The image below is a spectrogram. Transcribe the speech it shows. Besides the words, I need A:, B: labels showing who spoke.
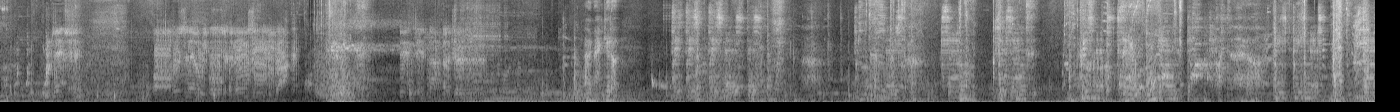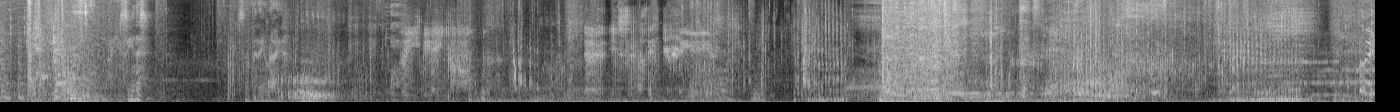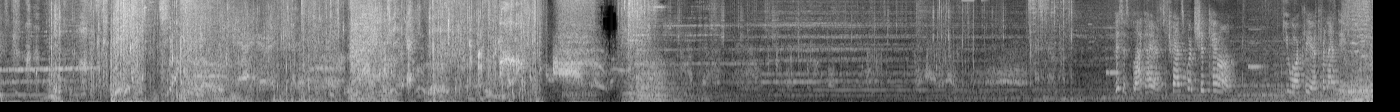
A: Attention. All personnel report.
B: Seeing this? Something ain't right.
C: This is Black Irons. Transport ship Charon. You are cleared for landing.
